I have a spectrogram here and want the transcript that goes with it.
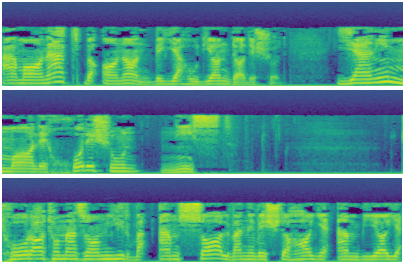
امانت به آنان به یهودیان داده شد. یعنی مال خودشون نیست. تورات و مزامیر و امثال و نوشته های انبیای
